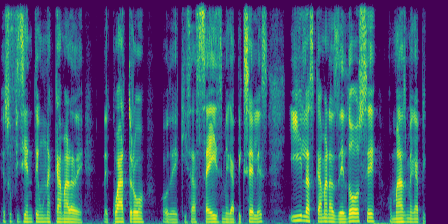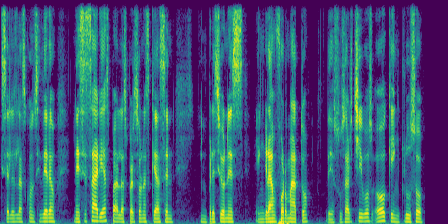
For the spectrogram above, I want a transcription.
es suficiente una cámara de, de 4 o de quizás 6 megapíxeles y las cámaras de 12 o más megapíxeles las considero necesarias para las personas que hacen impresiones en gran formato de sus archivos o que incluso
